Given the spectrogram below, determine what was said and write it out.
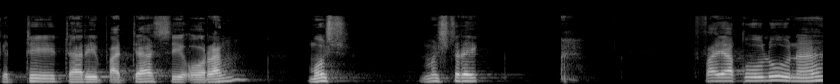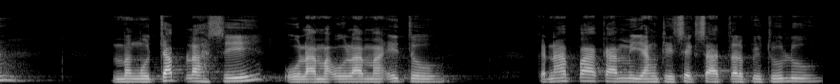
gede daripada si orang mus musyrik fayaquluna mengucaplah si ulama-ulama itu kenapa kami yang disiksa terlebih dulu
